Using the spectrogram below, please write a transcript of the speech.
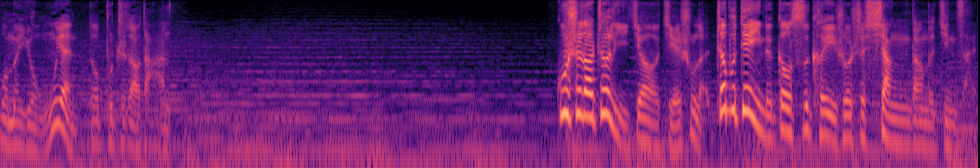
我们永远都不知道答案了。故事到这里就结束了。这部电影的构思可以说是相当的精彩，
